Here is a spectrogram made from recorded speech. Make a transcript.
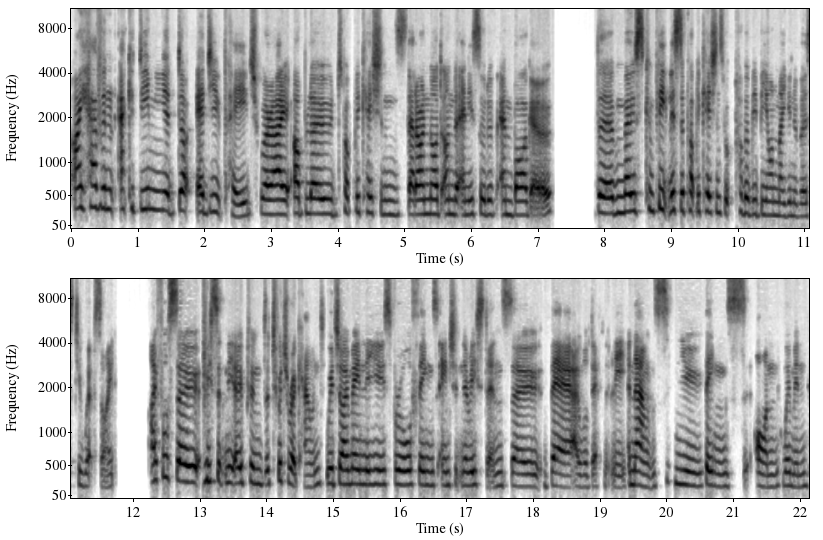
I have an academia.edu page where I upload publications that are not under any sort of embargo. The most complete list of publications will probably be on my university website. I've also recently opened a Twitter account, which I mainly use for all things ancient Near Eastern. So there I will definitely announce new things on women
